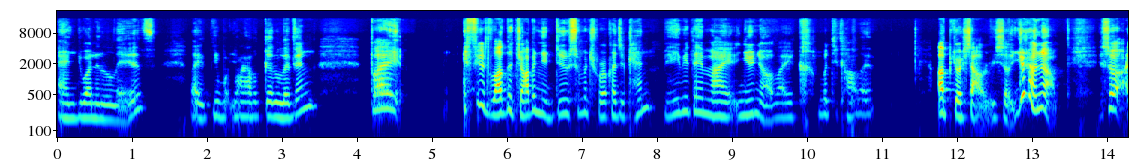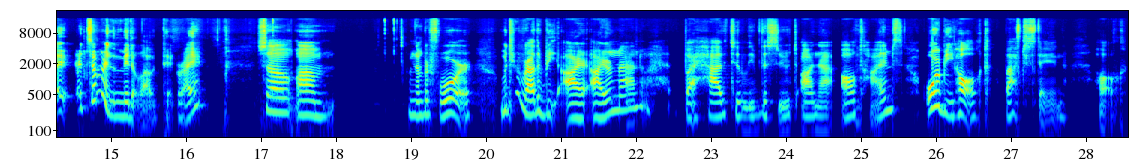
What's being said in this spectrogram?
and you want to live like you, you want to have a good living, but if you love the job and you do so much work as you can, maybe they might you know like what do you call it up your salary. So you don't know. So I, it's somewhere in the middle. I would pick right. So um Number four, would you rather be I- Iron Man but have to leave the suit on at all times, or be Hulk but have to stay in Hulk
